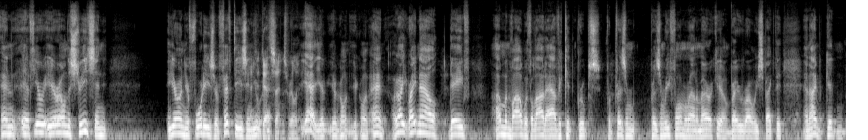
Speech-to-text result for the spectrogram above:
And if you're you're on the streets and you're in your 40s or 50s and It's you a death sentence, really. yeah, you're, you're going. You're going. And right, right now, Dave, I'm involved with a lot of advocate groups for prison prison reform around America. I'm very well respected, and I'm getting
